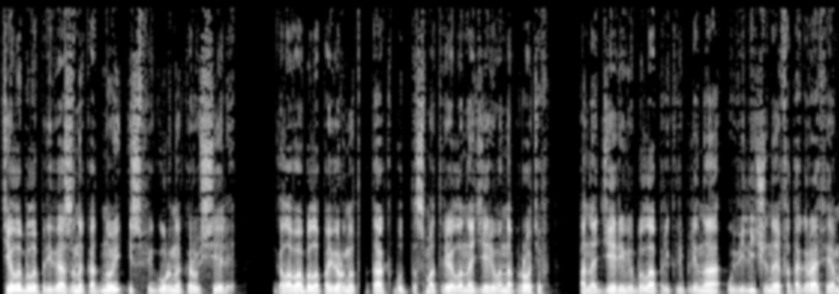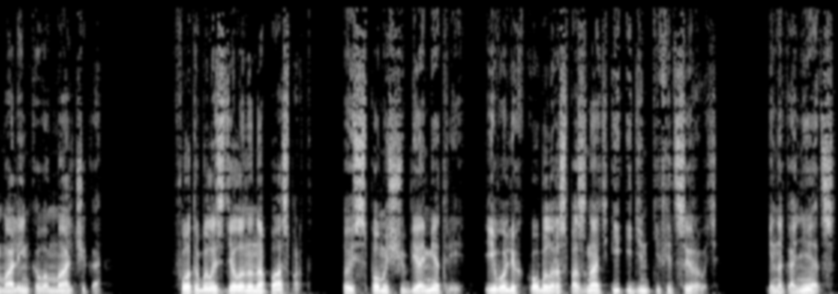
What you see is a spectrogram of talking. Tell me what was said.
Тело было привязано к одной из фигур на карусели, голова была повернута так, будто смотрела на дерево напротив, а на дереве была прикреплена увеличенная фотография маленького мальчика. Фото было сделано на паспорт, то есть с помощью биометрии, и его легко было распознать и идентифицировать. И, наконец,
